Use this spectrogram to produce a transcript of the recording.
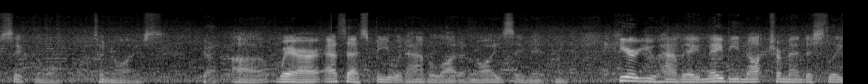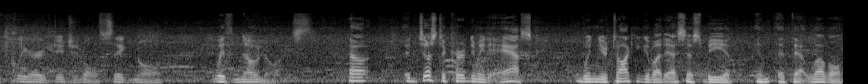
signal to noise, Yeah. uh, where SSB would have a lot of noise in it. And here you have a maybe not tremendously clear digital signal with no noise. Now, it just occurred to me to ask when you're talking about SSB at, in, at that level,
